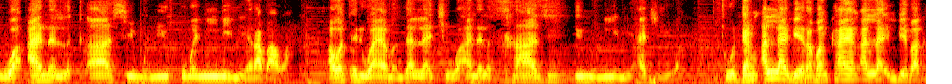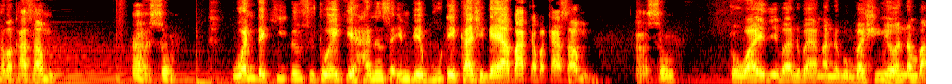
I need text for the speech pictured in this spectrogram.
wa anal qasimu ni kuma ni ne mai rabawa. A wata riwaya manzo Allah ya ce wa anal khazinu ni mai ajiyewa. To dan Allah mai raban kayan Allah in bai baka ba ka samu? Awesome. wanda ki din su to yake hannunsa in bai buɗe ka shiga ya baka ba ka samu? Awesome. to waye zai bani bayan annabin? Ba shine wannan ba?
